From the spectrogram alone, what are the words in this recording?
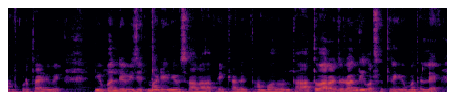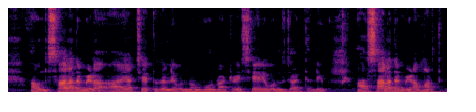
ನಾವು ಕೊಡ್ತಾ ಇದ್ದೀವಿ. ನೀವು ಬಂದು ವಿಸಿಟ್ ಮಾಡಿ, ನೀವು ಸಾಲ ಬೇಕಾದರೆ ತಗೊಬೋದು ಅಂತ. ಅಥವಾ ಗಾಂಧಿ ವಸತಿ ನಿಗಮದಲ್ಲೇ ಆ ಒಂದು ಸಾಲದ ಮೇಳ ಆಯಾ ಕ್ಷೇತ್ರದಲ್ಲಿ ಒಂದು ಮೂರು ನಾಲ್ಕು ಸೇರಿ ಒಂದು ಜಾಗದಲ್ಲಿ ಆ ಸಾಲದ ಮೇಳ ಮಾಡ್ತಾರೆ.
